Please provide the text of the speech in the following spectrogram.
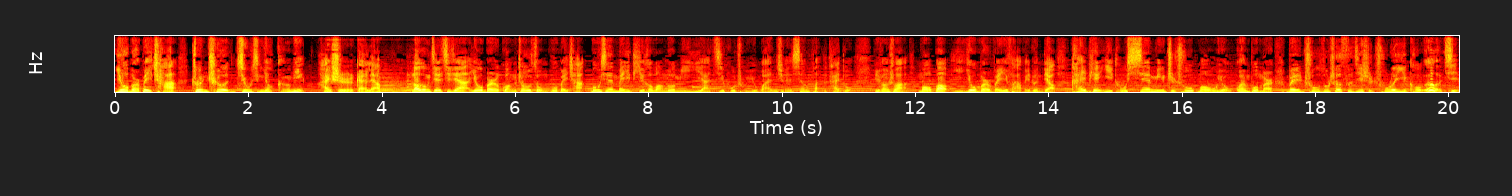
Uber 被查，专车究竟要革命还是改良？劳动节期间啊，Uber 广州总部被查，某些媒体和网络民意啊，几乎处于完全相反的态度。比方说啊，某报以 Uber 违法为论调，开篇意图鲜明指出某有关部门为出租车司机是出了一口恶气。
